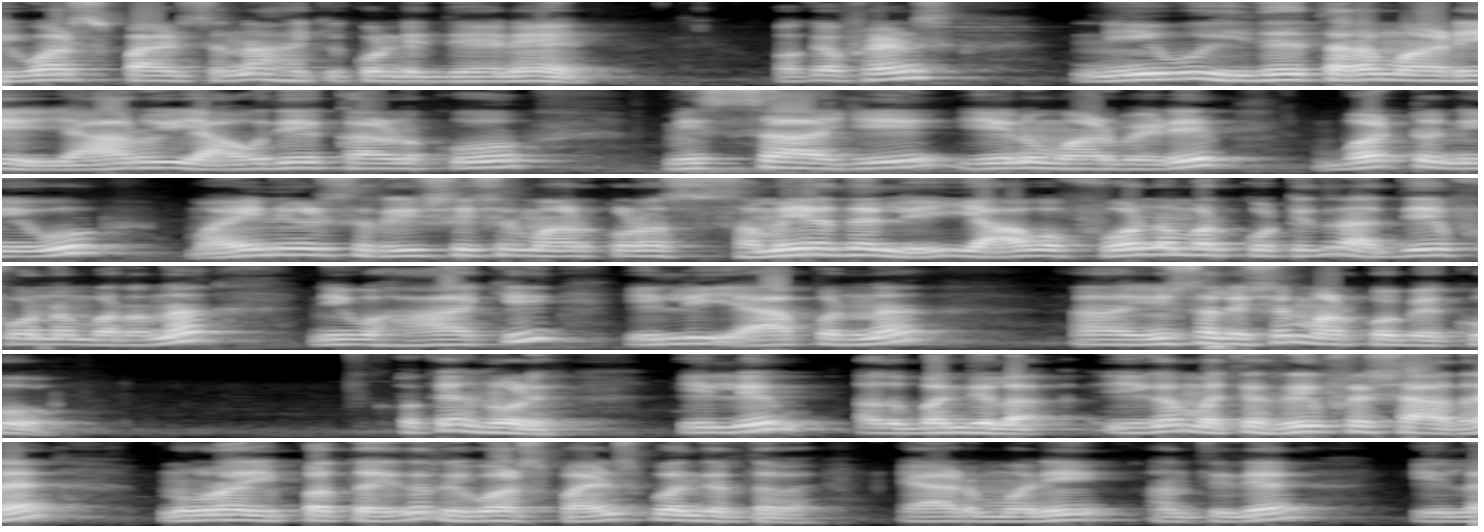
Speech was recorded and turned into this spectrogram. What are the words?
ರಿವಾರ್ಡ್ಸ್ ಪಾಯಿಂಟ್ಸನ್ನು ಹಾಕಿಕೊಂಡಿದ್ದೇನೆ. ಓಕೆ ಫ್ರೆಂಡ್ಸ್ ನೀವು ಇದೇ ಥರ ಮಾಡಿ. ಯಾರು ಯಾವುದೇ ಕಾರಣಕ್ಕೂ ಮಿಸ್ ಆಗಿ ಏನು ಮಾಡಬೇಡಿ. ಬಟ್ ನೀವು ಮೈ ನೀಡ್ಸ್ ರಿಜಿಸ್ಟ್ರೇಷನ್ ಮಾಡ್ಕೊಳ್ಳೋ ಸಮಯದಲ್ಲಿ ಯಾವ ಫೋನ್ ನಂಬರ್ ಕೊಟ್ಟಿದ್ರೆ ಅದೇ ಫೋನ್ ನಂಬರನ್ನು ನೀವು ಹಾಕಿ ಇಲ್ಲಿ ಆ್ಯಪನ್ನು ಇನ್ಸ್ಟಾಲೇಷನ್ ಮಾಡ್ಕೋಬೇಕು. ಓಕೆ ನೋಡಿ, ಇಲ್ಲಿ ಅದು ಬಂದಿಲ್ಲ. ಈಗ ಮತ್ತೆ ರಿಫ್ರೆಶ್ ಆದರೆ ನೂರ ಇಪ್ಪತ್ತೈದು ರಿವಾರ್ಡ್ಸ್ ಪಾಯಿಂಟ್ಸ್ ಬಂದಿರ್ತವೆ. ಆ್ಯಡ್ ಮನಿ ಅಂತಿದೆ, ಇಲ್ಲ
